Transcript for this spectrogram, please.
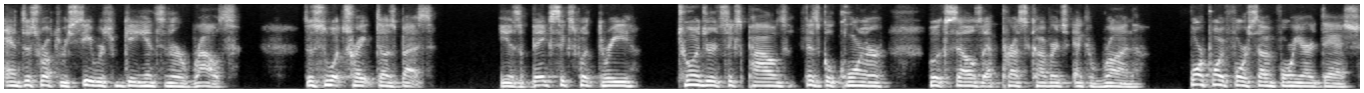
and disrupt receivers from getting into their routes. This is what Trice does best. He is a big six foot three, 206 pounds, physical corner who excels at press coverage and can run. 4.474 yard dash.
